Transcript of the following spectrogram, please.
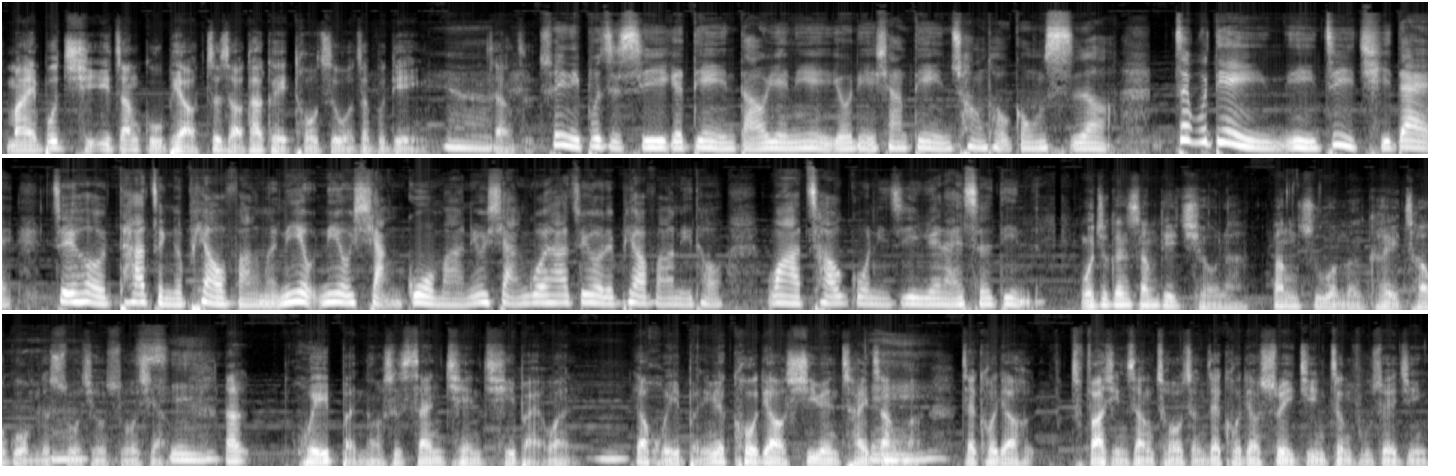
买不起一张股票，至少他可以投资我这部电影。嗯，这样子。所以你不只是一个电影导演，你也有点像电影创投公司哦。这部电影你自己期待最后它整个票房呢？你有你有想过吗？你有想过它最后的票房里头，哇，超过你自己原来设定的？我就跟上帝求了，帮助我们可以超过我们的所求所想。嗯、那。回本哦是三千七百万，要回本，因为扣掉戏院拆账嘛，再扣掉发行商抽成，再扣掉税金、政府税金，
